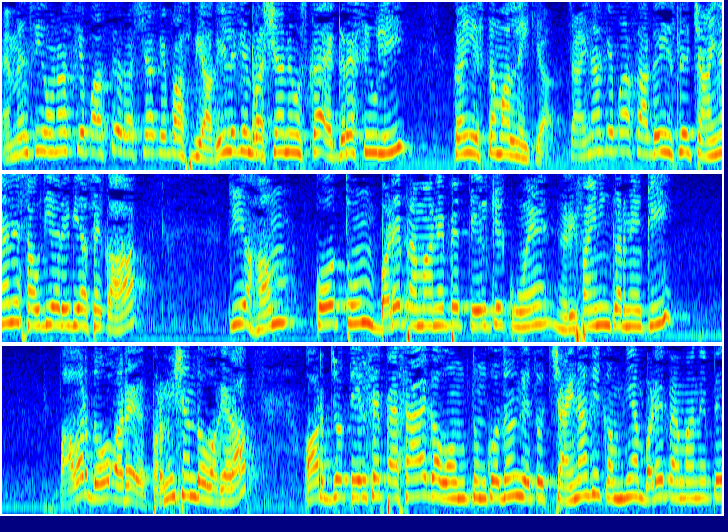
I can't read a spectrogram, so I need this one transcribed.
एमएनसी ओनर्स के पास से रशिया के पास भी आ गई, लेकिन रशिया ने उसका एग्रेसिवली कहीं इस्तेमाल नहीं किया। चाइना के पास आ गई, इसलिए चाइना ने सऊदी अरेबिया से कहा कि हमको तुम बड़े पैमाने पे तेल के कुएँ रिफाइनिंग करने की पावर दो अरे परमिशन दो वगैरह, और जो तेल से पैसा आएगा वो हम तुमको देंगे। तो चाइना की कंपनियाँ बड़े पैमाने पे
